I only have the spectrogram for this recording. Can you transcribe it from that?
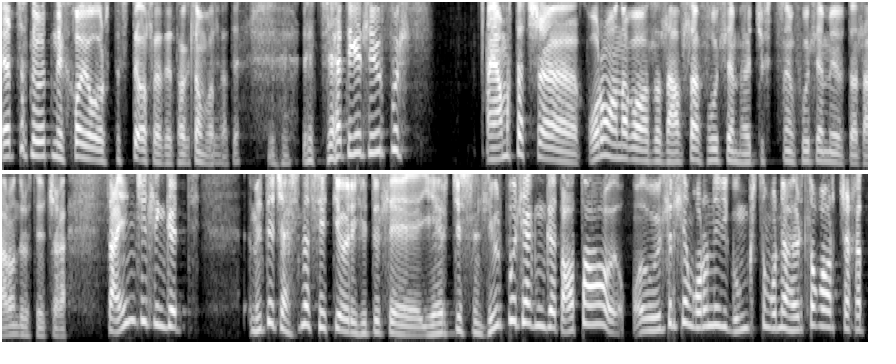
Яаж ч нөгөөд нь их гоё уртстай болгоо тоглоом болгоо тий. За тэгээд Ливерпул Ямар тач 3 оноогоо бол авлаа Фулэм хожигдсан. Фулэмийн хувьд бол 14-т явж байгаа. За энэ жил ингээд мэдээж Arsenal City өөрийг хэдүүлээ ярьжсэн. Ливерпул яг ингээд одоо улирлын 3-1 өнгөрсөн 3-ны 20 лугаар орж хахад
